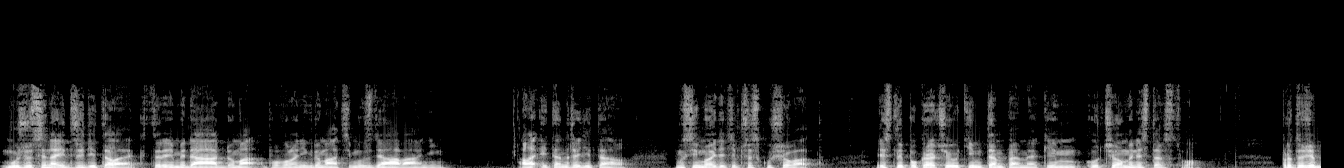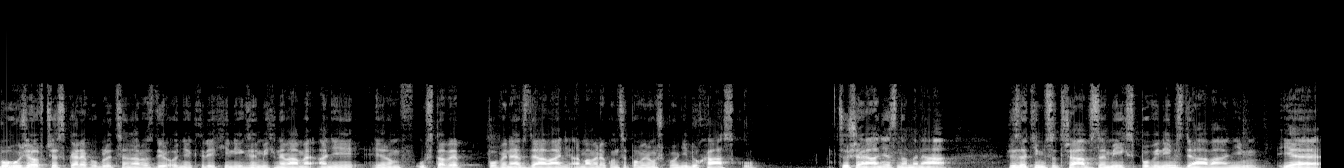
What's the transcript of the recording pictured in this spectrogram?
můžu si najít ředitele, který mi dá doma, povolení k domácímu vzdělávání. Ale i ten ředitel musí moje děti přeskušovat, jestli pokračují tím tempem, jakým určilo ministerstvo. Protože bohužel v České republice, na rozdíl od některých jiných zemích, nemáme ani jenom v ústavě povinné vzdělávání, ale máme dokonce povinnou školní docházku. Což reálně znamená, že zatímco třeba v zemích s povinným vzděláváním je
